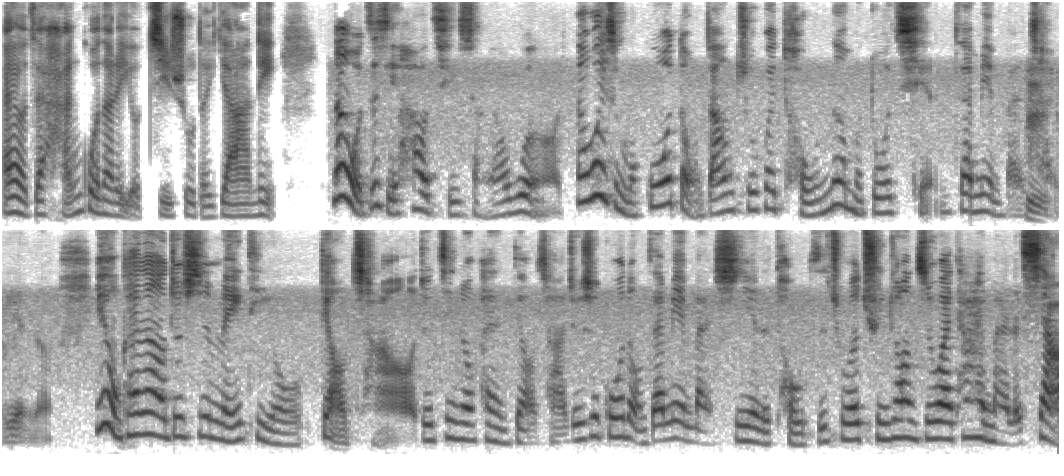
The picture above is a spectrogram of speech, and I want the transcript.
还有在韩国那里有技术的压力。那我自己好奇想要问哦，那为什么郭董当初会投那么多钱在面板产业呢？因为我看到就是媒体有调查哦，就镜周开始调查，就是郭董在面板事业的投资，除了群创之外，他还买了夏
